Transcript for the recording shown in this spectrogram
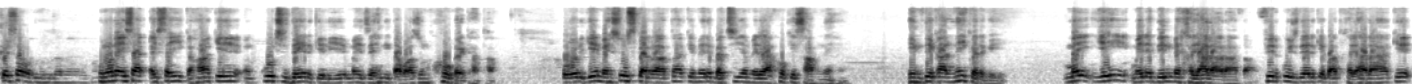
कैसा मंजर होगा उन्होंने ऐसा ऐसा ही कहा कि कुछ देर के लिए मैं जहनी तवाजुन खो बैठा था। और ये महसूस कर रहा था कि मेरे बच्चियाँ मेरे आँखों के सामने हैं। इंतकाल नहीं कर गई। मैं यही मेरे दिल में ख्याल आ रहा था। फिर कुछ देर के बाद ख्याल आया कि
